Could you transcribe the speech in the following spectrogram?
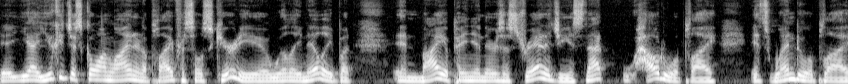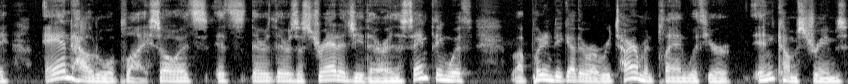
Uh, yeah, you could just go online and apply for Social Security uh, willy nilly, but in my opinion, there's a strategy. It's not how to apply; it's when to apply and how to apply. So it's it's there. There's a strategy there, and the same thing with uh, putting together a retirement plan with your income streams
